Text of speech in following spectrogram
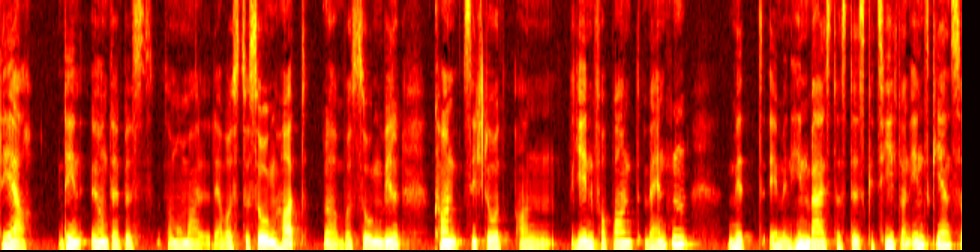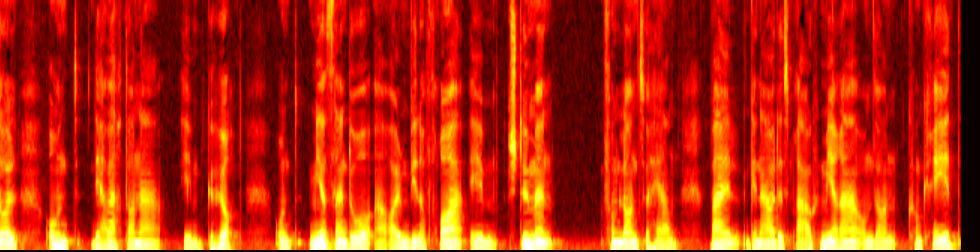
der den irgendetwas, sagen wir mal, der was zu sagen hat oder was sagen will, kann sich dort an jeden Verband wenden mit eben einem Hinweis, dass das gezielt an uns gehen soll und der wird dann auch eben gehört. Und wir sind da auch allem wieder froh, eben Stimmen vom Land zu hören, weil genau das brauchen wir auch, um dann konkret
